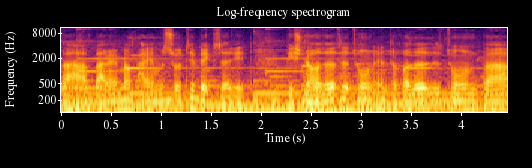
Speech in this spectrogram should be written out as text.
و برای من پیام صوتی بگذارید. پیشنهاداتتون انتقاداتتون و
